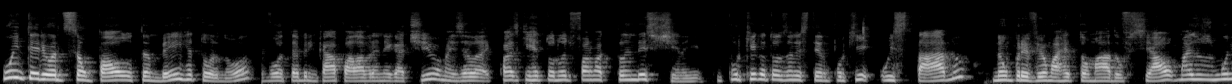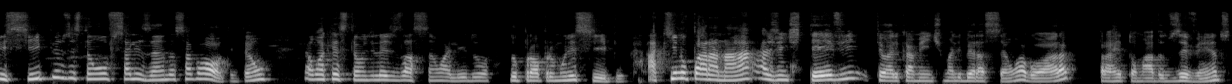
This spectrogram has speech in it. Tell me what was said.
O interior de São Paulo também retornou. Vou até brincar, a palavra é negativa, mas ela quase que retornou de forma clandestina. E por que, que eu estou usando esse termo? Porque o Estado não prevê uma retomada oficial, mas os municípios estão oficializando essa volta. Então, é uma questão de legislação ali do, do próprio município. Aqui no Paraná, a gente teve, teoricamente, uma liberação agora, para a retomada dos eventos.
